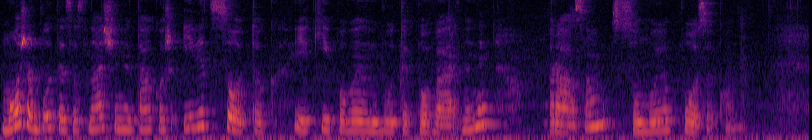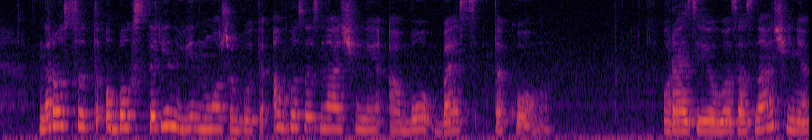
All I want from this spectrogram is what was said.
може бути зазначений також і відсоток, який повинен бути повернений разом з сумою позику. На розсуд обох сторін він може бути або зазначений, або без такого. У разі його зазначення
